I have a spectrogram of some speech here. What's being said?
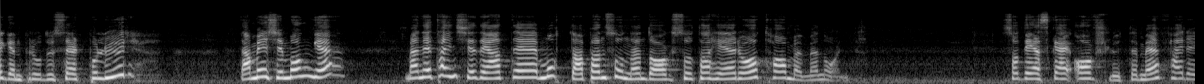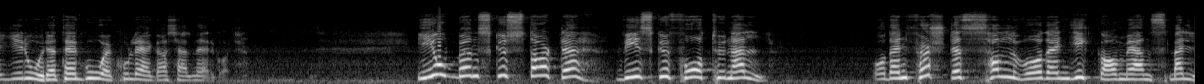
egenprodusert på lur. De er ikke mange, men jeg tenker det at jeg måtte på en sånn en dag så ta her òg ta med meg noen. Så det skal jeg avslutte med før jeg gir ordet til gode kollega Kjell Nergård. Jobben skulle starte. Vi skulle få tunnel. Og den første salva den gikk av med en smell.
